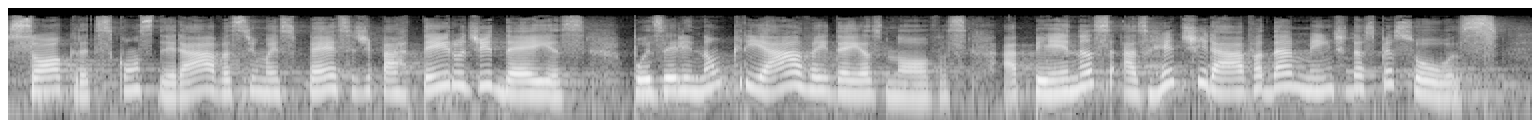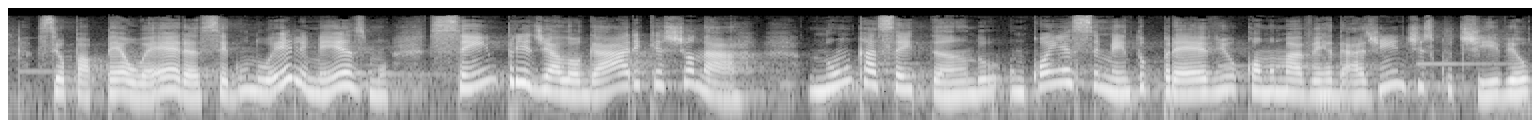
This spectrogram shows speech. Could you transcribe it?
Sócrates considerava-se uma espécie de parteiro de ideias, pois ele não criava ideias novas, apenas as retirava da mente das pessoas. Seu papel era, segundo ele mesmo, sempre dialogar e questionar, nunca aceitando um conhecimento prévio como uma verdade indiscutível,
